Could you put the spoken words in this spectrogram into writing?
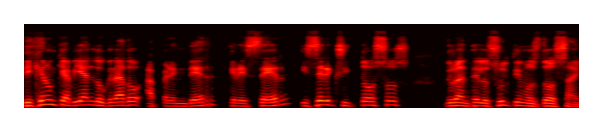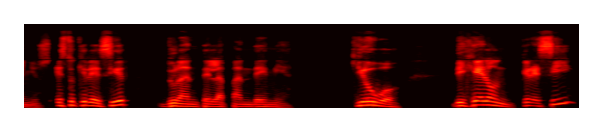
dijeron que habían logrado aprender, crecer y ser exitosos durante los últimos dos años. Esto quiere decir durante la pandemia. ¿Qué hubo? Dijeron, crecí,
